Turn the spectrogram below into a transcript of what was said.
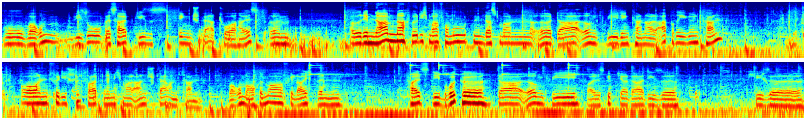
wo, warum, wieso, weshalb dieses Ding Sperrtor heißt. Ähm, also dem Namen nach würde ich mal vermuten, dass man äh, da irgendwie den Kanal abriegeln kann. Und für die Schifffahrt nehme ich mal an, sperren kann. Warum auch immer, vielleicht wenn, falls die Brücke da irgendwie, weil es gibt ja da diese, diese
